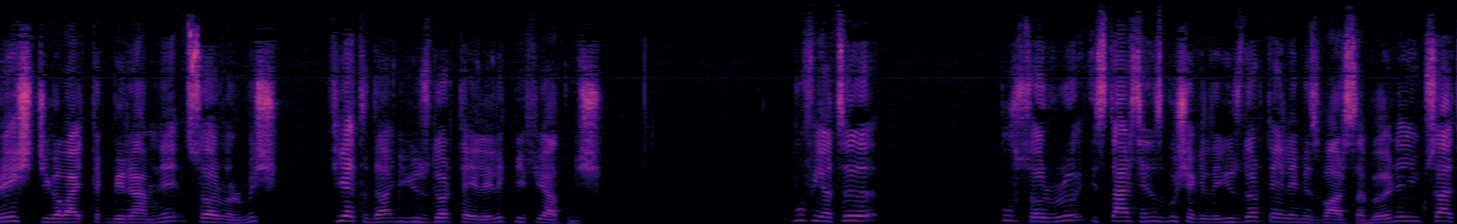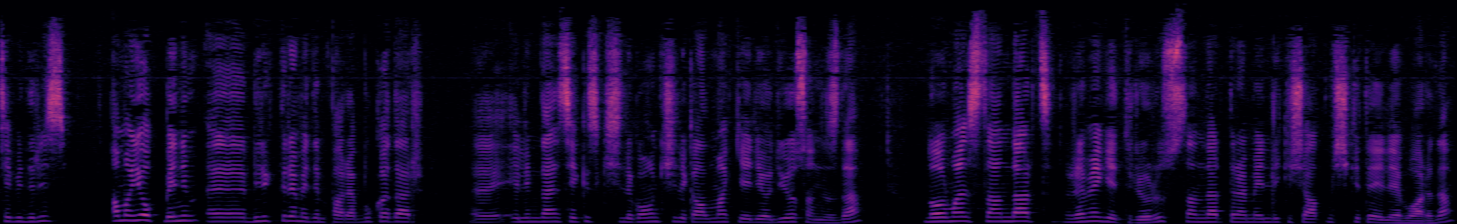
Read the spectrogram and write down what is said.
5 GB'lık bir RAM'li server'mış. Fiyatı da 104 TL'lik bir fiyatmış. Bu fiyatı bu server'ı isterseniz bu şekilde 104 TL'miz varsa böyle yükseltebiliriz. Ama yok benim e, biriktiremedim para bu kadar e, elimden 8 kişilik 10 kişilik almak geliyor diyorsanız da normal standart RAM'e getiriyoruz. Standart RAM 50 kişi 62 TL bu arada.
